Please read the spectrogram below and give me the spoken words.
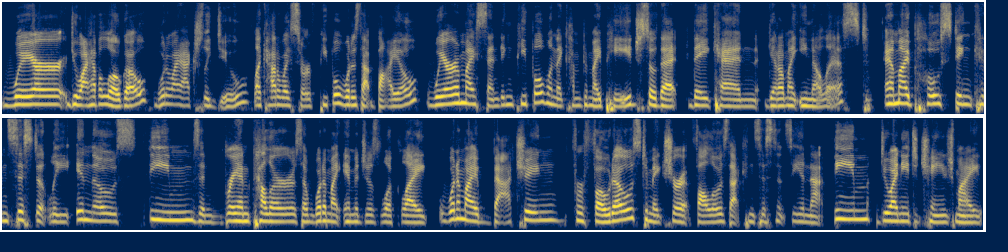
Where do I have a logo? What do I actually do? Like, how do I serve people? What is that bio? Where am I sending people when they come to my page so that they can get on my email list? Am I posting consistently in those themes and brand colors and what do my images look like? What am i batching for photos to make sure it follows that consistency in that theme? Do i need to change my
